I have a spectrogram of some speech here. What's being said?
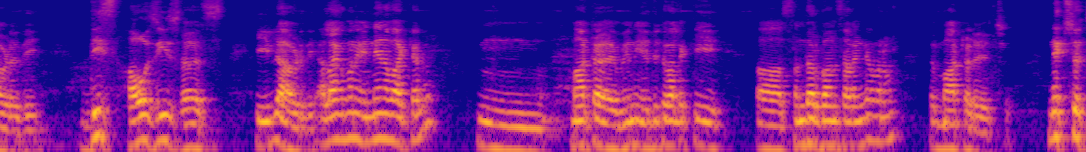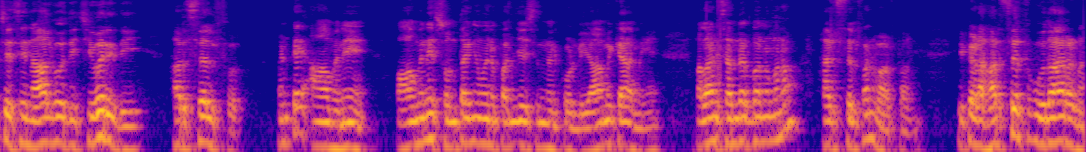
ఆవిడది. This house is hers. ఈ ఇల్లు ఆవిడది. అలాగే మనం ఎన్నైనా వాక్యాలు మ్, మాట్లా విని ఎదుటి వాళ్ళకి సందర్భానుసారంగా మనం మాట్లాడవచ్చు నెక్స్ట్ వచ్చేసి నాలుగోది చివరిది హర్ సెల్ఫ్ అంటే ఆమెనే ఆమెనే సొంతంగా మనం పనిచేసింది అనుకోండి ఆమెకి ఆమె అలాంటి సందర్భంలో మనం హర్ సెల్ఫ్ అని వాడతాం. ఇక్కడ హర్ సెల్ఫ్కి ఉదాహరణ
